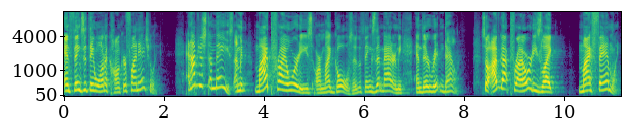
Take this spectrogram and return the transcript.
and things that they want to conquer financially. And I'm just amazed. I mean, my priorities are my goals, they're the things that matter to me, and they're written down. So I've got priorities like my family.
